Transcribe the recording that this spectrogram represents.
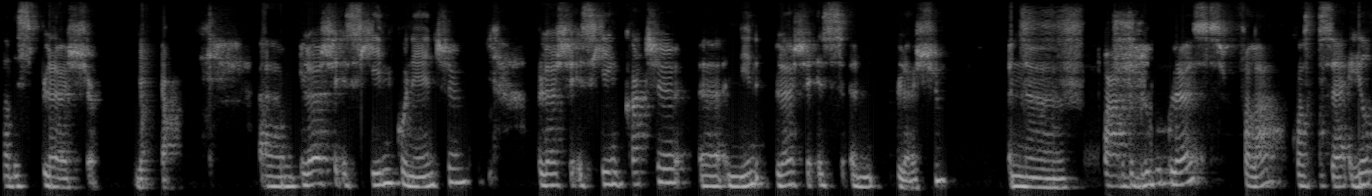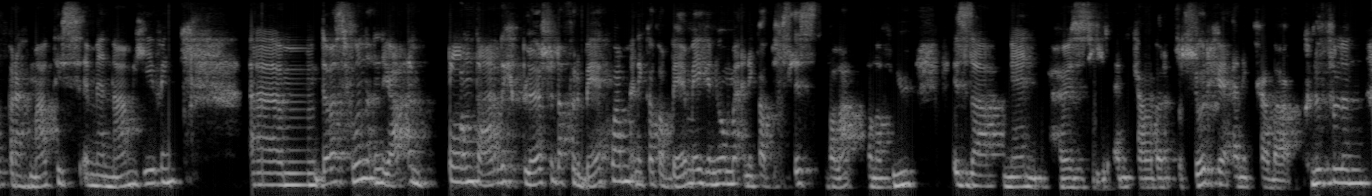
dat is Pluisje. Ja. Um, Pluisje is geen konijntje. Pluisje is geen katje. Uh, nee, Pluisje is een pluisje een uh, paardenbloemenpluis. Voilà, ik was uh, heel pragmatisch in mijn naamgeving. Um, dat was gewoon een, ja, een plantaardig pluisje dat voorbij kwam en ik had dat bij mij genomen en ik had beslist, voilà, vanaf nu is dat mijn huisdier. En ik ga ervoor zorgen en ik ga dat knuffelen.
